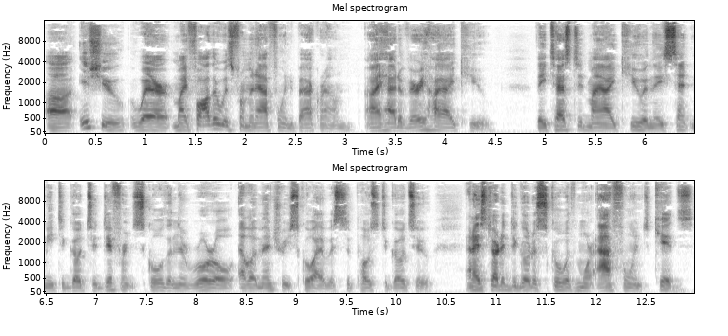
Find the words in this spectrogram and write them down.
uh, issue where my father was from an affluent background. I had a very high IQ. They tested my IQ and they sent me to go to a different school than the rural elementary school I was supposed to go to. And I started to go to school with more affluent kids.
